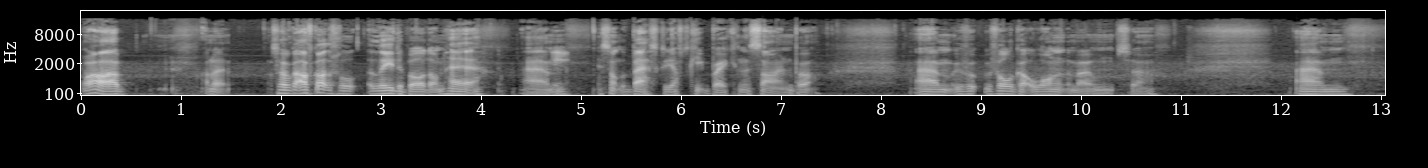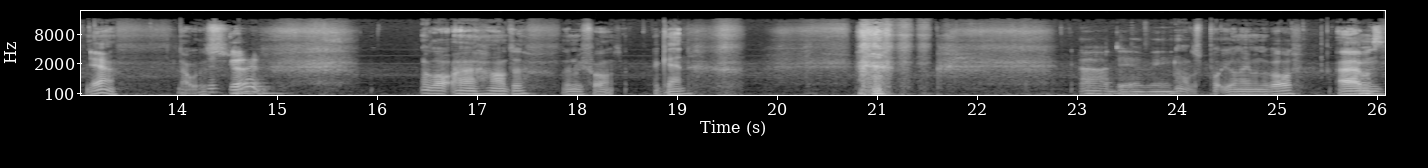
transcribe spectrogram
Well, I, I don't, so I've got, I've got little leaderboard on here. Um, Yeah. It's not the best because you have to keep breaking the sign, but um, we've we've all got one at the moment. So um, yeah, that It's was good. a lot uh, harder than we thought. Again, Oh dear me. I'll just put your name on the board. Um, Must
